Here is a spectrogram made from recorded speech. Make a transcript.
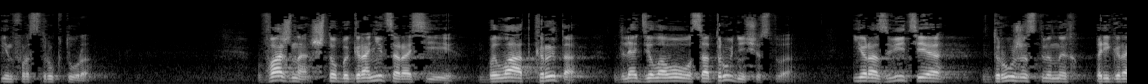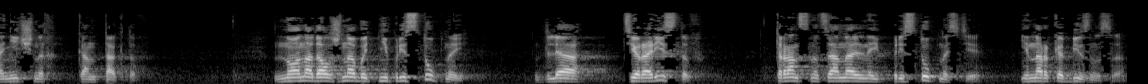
инфраструктура. Важно, чтобы граница России была открыта для делового сотрудничества и развития дружественных приграничных контактов. Но она должна быть неприступной для террористов, транснациональной преступности и наркобизнеса,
